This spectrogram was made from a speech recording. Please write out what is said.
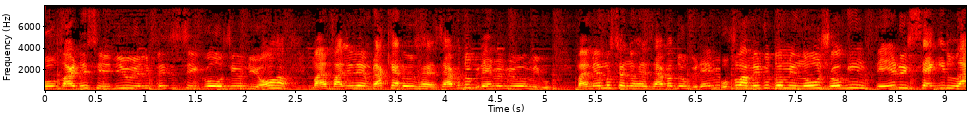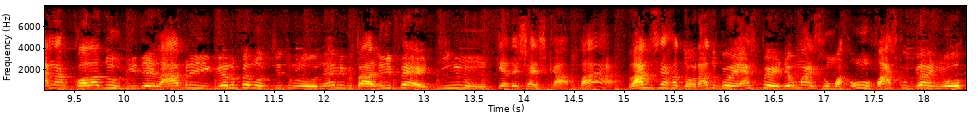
O VAR decidiu e ele fez esse golzinho de honra, mas vale lembrar que era os reserva do Grêmio, viu, amigo? Mas mesmo sendo reserva do Grêmio, o Flamengo dominou o jogo inteiro e segue lá na cola do líder, lá brigando pelo título, né, amigo? Tá ali pertinho, não quer deixar escapar. Lá no Serra Dourado, o Goiás perdeu mais uma. O Vasco ganhou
